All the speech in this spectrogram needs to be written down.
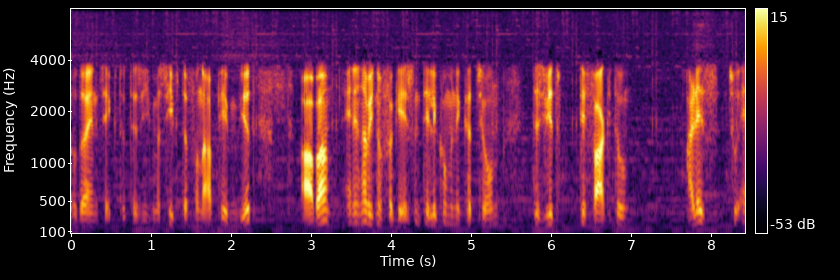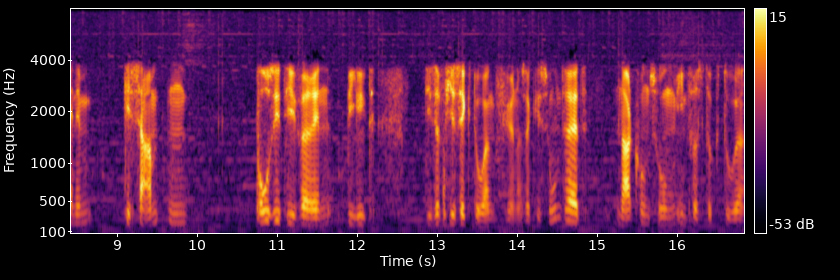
oder einen Sektor, der sich massiv davon abheben wird. Aber einen habe ich noch vergessen, Telekommunikation, das wird de facto alles zu einem gesamten positiveren Bild dieser vier Sektoren führen. Also Gesundheit, Nahkonsum, Infrastruktur,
